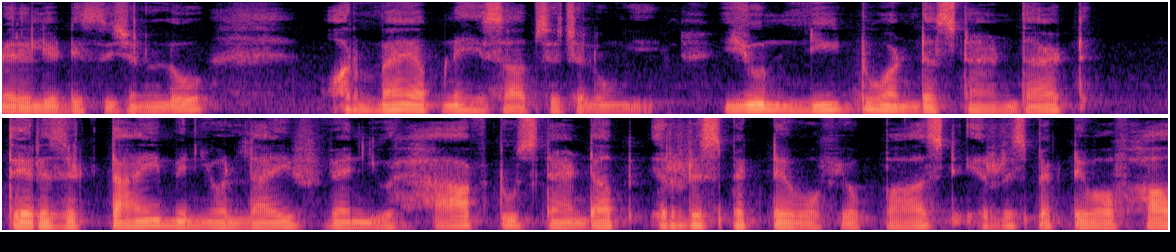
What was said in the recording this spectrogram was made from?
मेरे लिए डिसीजन लो और मैं अपने हिसाब से चलूँगी you need to understand that there is a time in your life when you have to stand up irrespective of your past irrespective of how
